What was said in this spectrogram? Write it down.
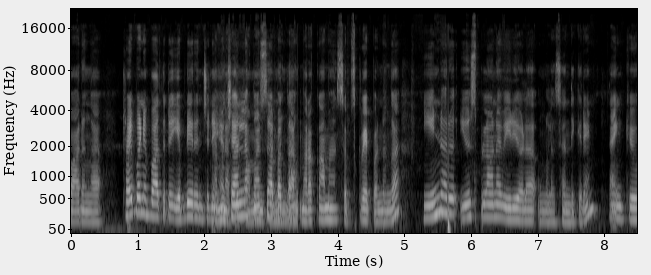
பாருங்கள் ட்ரை பண்ணி பார்த்துட்டு எப்படி இருந்துச்சுன்னு சேனலில் புதுசாக பார்த்தா மறக்காமல் சப்ஸ்கிரைப் பண்ணுங்கள் இன்னொரு யூஸ்ஃபுல்லான வீடியோவில் உங்களை சந்திக்கிறேன். தேங்க்யூ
